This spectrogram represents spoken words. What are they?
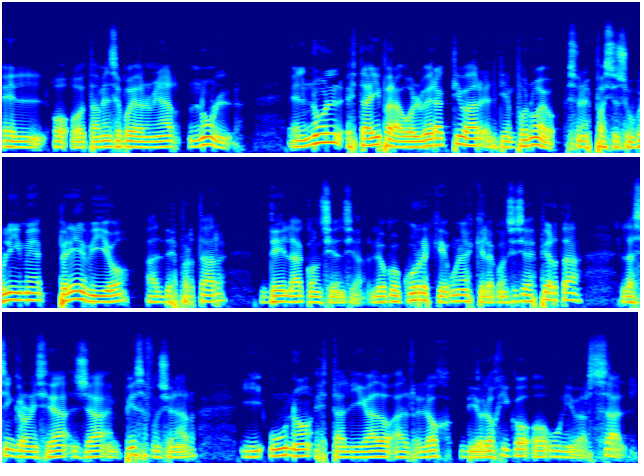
El, o, también se puede denominar null. El null está ahí para volver a activar el tiempo nuevo. Es un espacio sublime previo al despertar de la conciencia. Lo que ocurre es que una vez que la conciencia despierta, la sincronicidad ya empieza a funcionar y uno está ligado al reloj biológico o universal.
